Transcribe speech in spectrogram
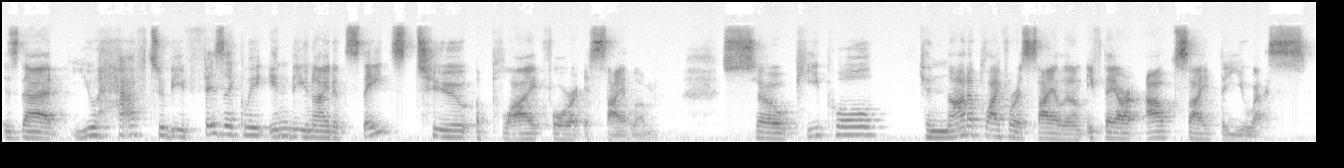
is that you have to be physically in the United States to apply for asylum. So people cannot apply for asylum if they are outside the US.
